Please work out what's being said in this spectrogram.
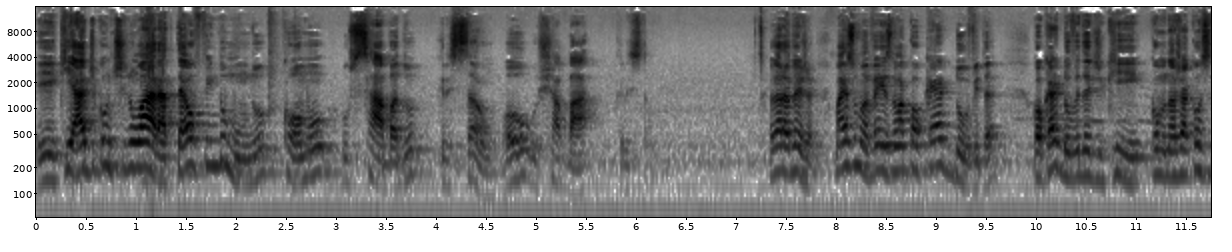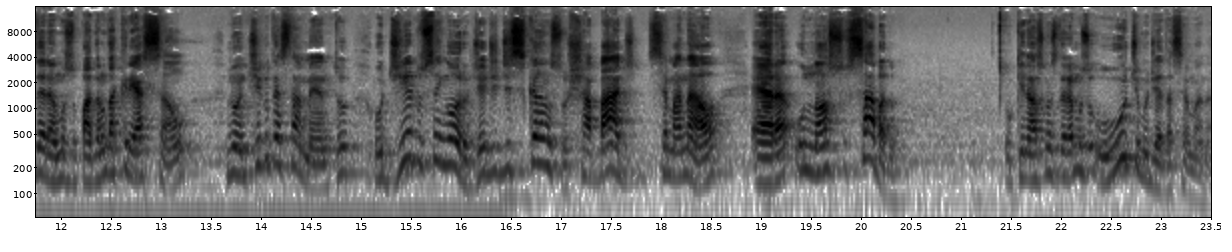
E que há de continuar até o fim do mundo como o sábado cristão ou o Shabá cristão. Agora veja, mais uma vez, não há qualquer dúvida, qualquer dúvida de que, como nós já consideramos o padrão da criação, no Antigo Testamento, o dia do Senhor, o dia de descanso, o Shabbat semanal, era o nosso sábado. O que nós consideramos o último dia da semana.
